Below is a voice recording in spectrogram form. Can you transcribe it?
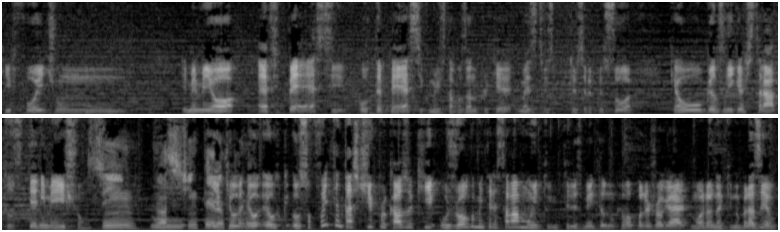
Que foi de um MMO FPS, ou TPS, como a gente tava usando, porque é mais ter- terceira pessoa, que é o Gunslinger Stratos The Animation. Sim, eu O- assisti e inteiro. eu, eu, eu só fui tentar assistir por causa que o jogo me interessava muito. Infelizmente eu nunca vou poder jogar morando aqui no Brasil.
